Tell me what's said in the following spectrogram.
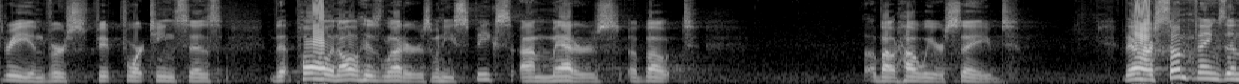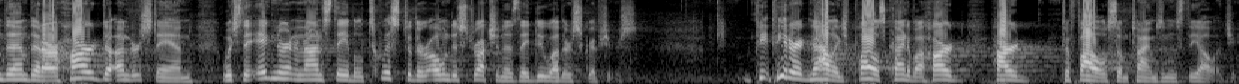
3 and verse 14 says that Paul in all his letters when he speaks on matters about about how we are saved there are some things in them that are hard to understand, which the ignorant and unstable twist to their own destruction as they do other scriptures. P- Peter acknowledged Paul's kind of a hard, hard to follow sometimes in his theology.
